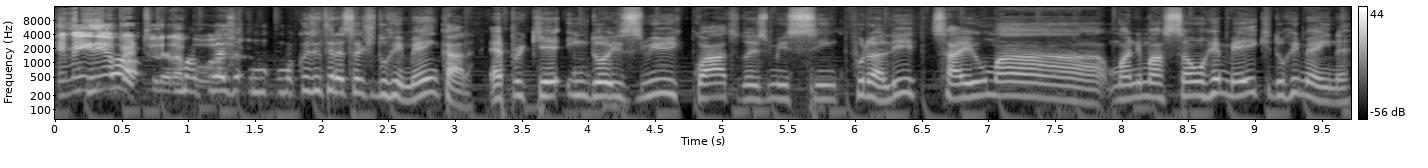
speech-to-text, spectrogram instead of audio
He-Man nem a Ó, abertura era uma boa. Coisa, um- uma coisa interessante do He-Man, cara, é porque em 2004, 2005, por ali, saiu uma, uma animação remake do He-Man, né?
